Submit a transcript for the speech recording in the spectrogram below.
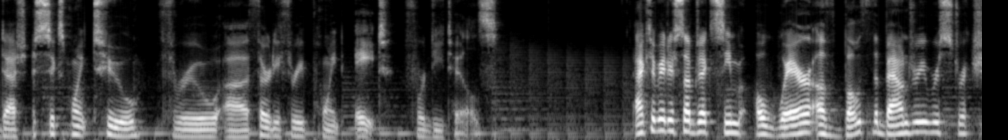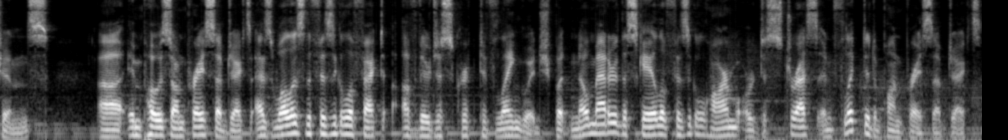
6.2 through uh, 33.8 for details. Activator subjects seem aware of both the boundary restrictions uh, imposed on prey subjects as well as the physical effect of their descriptive language, but no matter the scale of physical harm or distress inflicted upon prey subjects,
